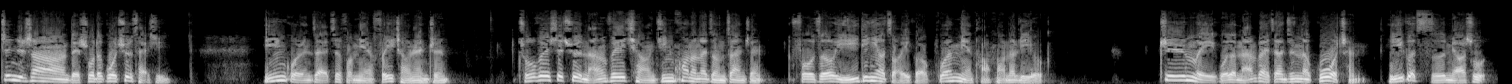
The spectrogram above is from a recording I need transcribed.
政治上得说得过去才行。英国人在这方面非常认真，除非是去南非抢金矿的那种战争，否则一定要找一个冠冕堂皇的理由。至于美国的南北战争的过程，一个词描述，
